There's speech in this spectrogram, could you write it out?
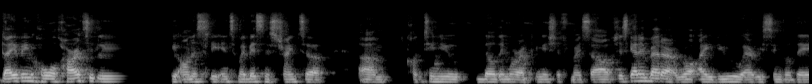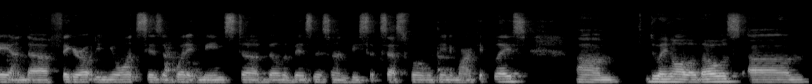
diving wholeheartedly, honestly, into my business, trying to um, continue building more recognition for myself, just getting better at what I do every single day, and uh, figure out the nuances of what it means to build a business and be successful within the marketplace. Um, doing all of those. Um,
